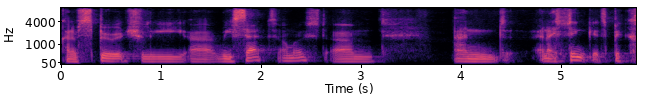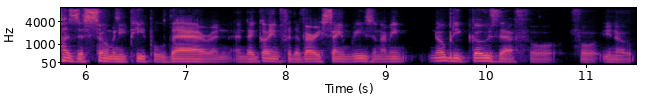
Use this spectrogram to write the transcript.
kind of spiritually uh, reset almost. Um, and and I think it's because there's so many people there and, and they're going for the very same reason. I mean, nobody goes there for for you know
